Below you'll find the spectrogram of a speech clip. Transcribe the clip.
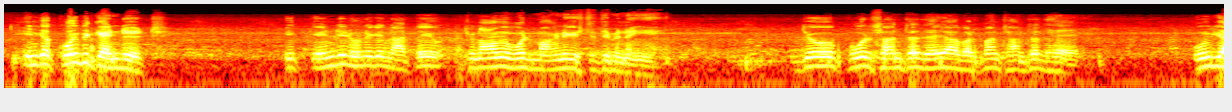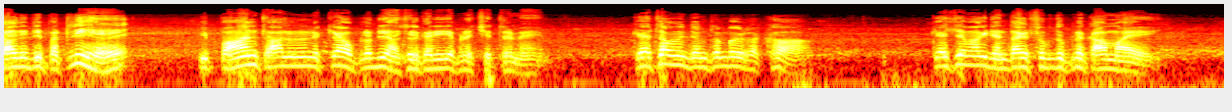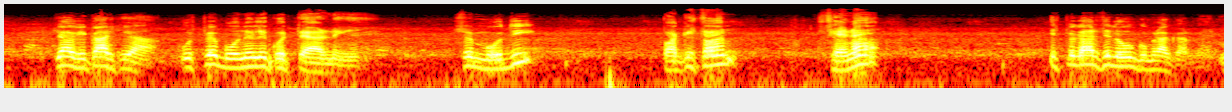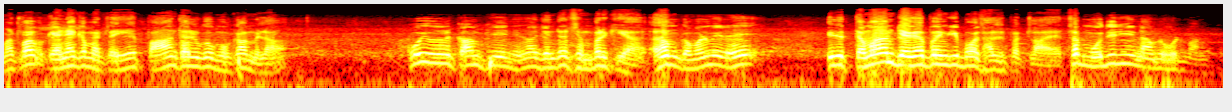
कि इनका कोई भी कैंडिडेट एक कैंडिडेट होने के नाते चुनाव में वोट मांगने की स्थिति में नहीं है। जो पूर्व सांसद है या वर्तमान सांसद है, उनकी हालत इतनी पतली है कि पाँच साल उन्होंने क्या उपलब्धि हासिल करी अपने क्षेत्र में, कैसा उन्होंने जनसंपर्क रखा, कैसे वहाँ की जनता के सुख दुख में काम आए, क्या विकास किया, उस पर बोलने लिए कोई तैयार नहीं है। सिर्फ़ मोदी, पाकिस्तान सेना इस प्रकार से लोग गुमराह कर रहे हैं। मतलब कहने का मतलब ये पाँच साल को मौका मिला, कोई उन्होंने काम किए नहीं ना जनता संपर्क किया हम गवर्नमेंट में रहे, इधर तमाम जगह पर इनकी बहुत हालत पतला है। सब मोदी जी नाम वोट मांगते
